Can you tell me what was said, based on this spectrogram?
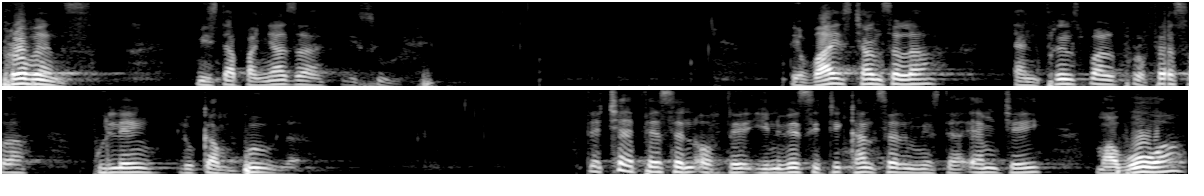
Province, Mr. Panyaza Lesufi, the Vice Chancellor and Principal Professor Puleng LenkaBula, the Chairperson of the University Council, Mr. M.J. Mavoa,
